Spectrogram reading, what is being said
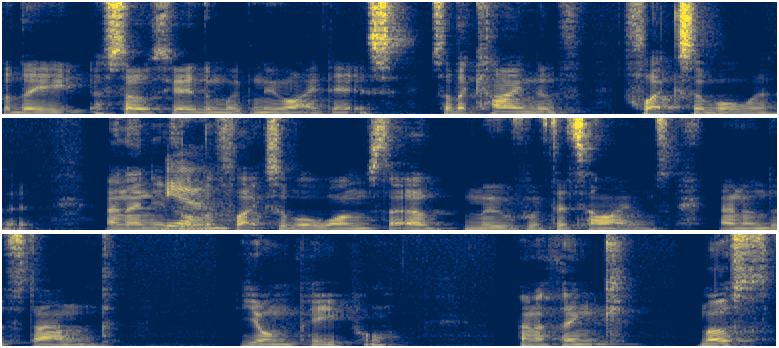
but they associate them with new ideas. So they're kind of flexible with it. And then you've got the flexible ones that are, move with the times and understand young people. And I think most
